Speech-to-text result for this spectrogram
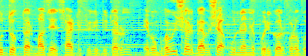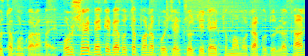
উদ্যোক্তার মাঝে সার্টিফিকেট বিতরণ এবং ভবিষ্যৎ ব্যবসা উন্নয়নের পরিকল্পনা উপস্থাপন করা হয়। অনুষ্ঠানে ব্যাংকের ব্যবস্থাপনা পরিচালক চলতি দায়িত্ব মোহাম্মদ রাফুদুল্লাহ খান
